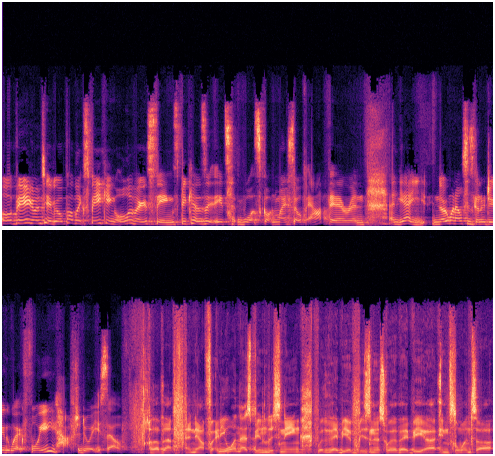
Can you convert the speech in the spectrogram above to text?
or being on TV or public speaking, all of those things, because it's what's gotten myself out there. And, and yeah, no one else is going to do the work for you. You have to do it yourself. I love that. And now, for anyone that's been listening, whether they be a business, whether they be an influencer,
